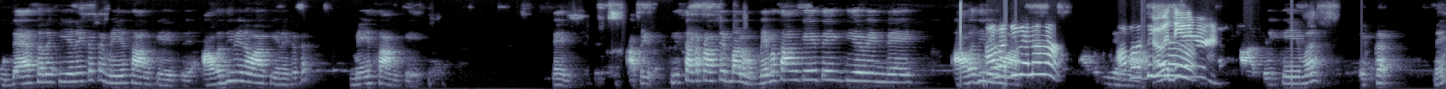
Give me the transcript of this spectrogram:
උදෑසන කියන එකට මේ සංකේතය. අවදි වෙනවා කියන එකට මේ සංකේතය. නේද අපි 38 ප්‍රශ්නේ බලමු. මෙම සංකේතයෙන් කියවෙන්නේ අවදි වෙනවා. අවදි වෙනවා. අවදි වෙනවා. දෙකේම එක. නේ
